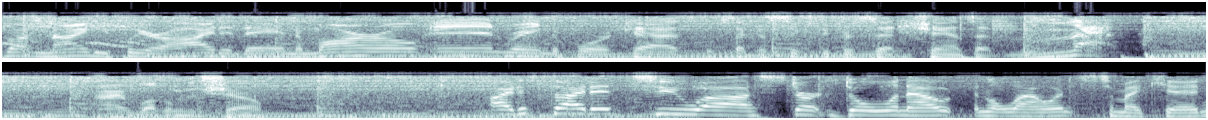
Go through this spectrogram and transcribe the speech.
About 90 for your high today and tomorrow, and rain to forecast. Looks like a 60% chance at that. All right, welcome to the show. I decided to uh, start doling out an allowance to my kid.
